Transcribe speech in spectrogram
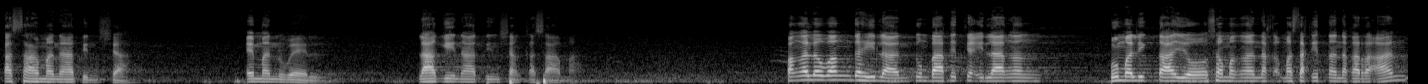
kasama natin siya. Emmanuel. Lagi natin siyang kasama. Pangalawang dahilan kung bakit kailangang bumalik tayo sa mga masakit na nakaraan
